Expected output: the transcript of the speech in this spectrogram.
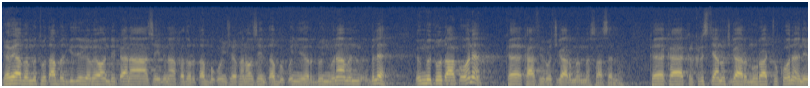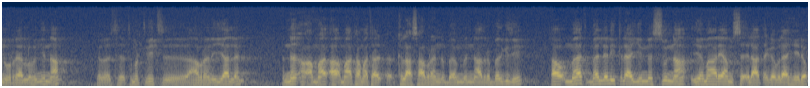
ገበያ በምትወጣበት ጊዜ ገበያዋ እንዲቀና ሰይድና ከድር ጠብቁኝ፣ ሼኸና ሁሴን ጠብቁኝ፣ እርዱኝ ምናምን ብለህ የምትወጣ ከሆነ ከካፊሮች ጋር መመሳሰል ነው። ከክርስቲያኖች ጋር ኑራችሁ ከሆነ እኔ ኖር ያለሁኝና ትምህርት ቤት አብረን እያለን ማታ ማታ ክላስ አብረን በምናድርበት ጊዜ መለሊት ላይ ይነሱና የማርያም ስዕል አጠገብ ላይ ሄደው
